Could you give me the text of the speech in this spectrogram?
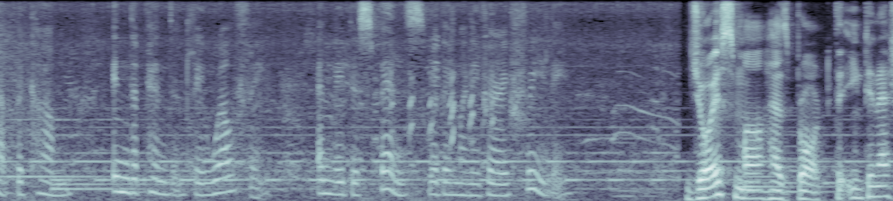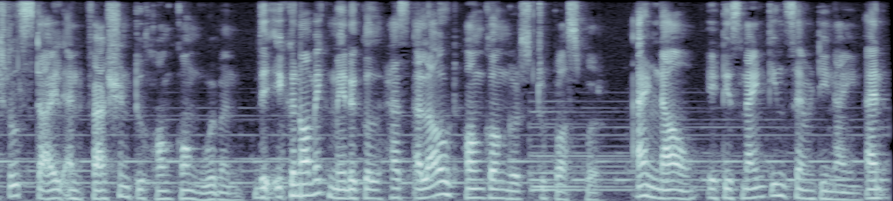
have become independently wealthy and they dispense with their money very freely. Joyce Ma has brought the international style and fashion to Hong Kong women. The economic miracle has allowed Hong Kongers to prosper. And now it is 1979 and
